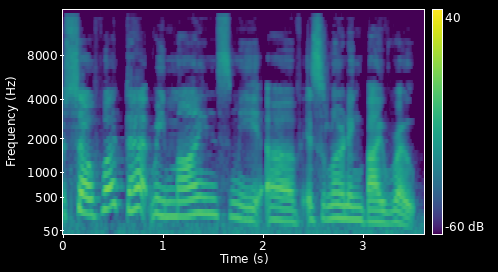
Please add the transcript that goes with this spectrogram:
So what that reminds me of is learning by rote,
